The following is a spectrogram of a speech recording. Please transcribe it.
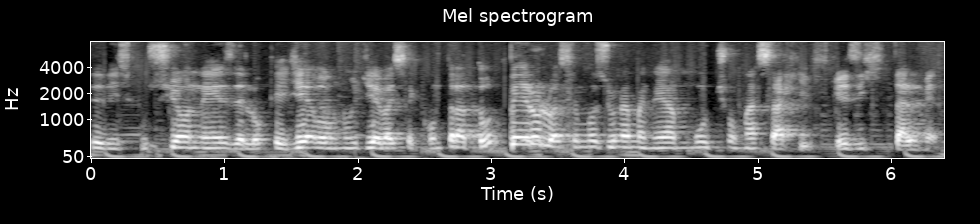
de discusiones, de lo que lleva o no lleva ese contrato, pero lo hacemos de una manera mucho más ágil, que es digitalmente.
